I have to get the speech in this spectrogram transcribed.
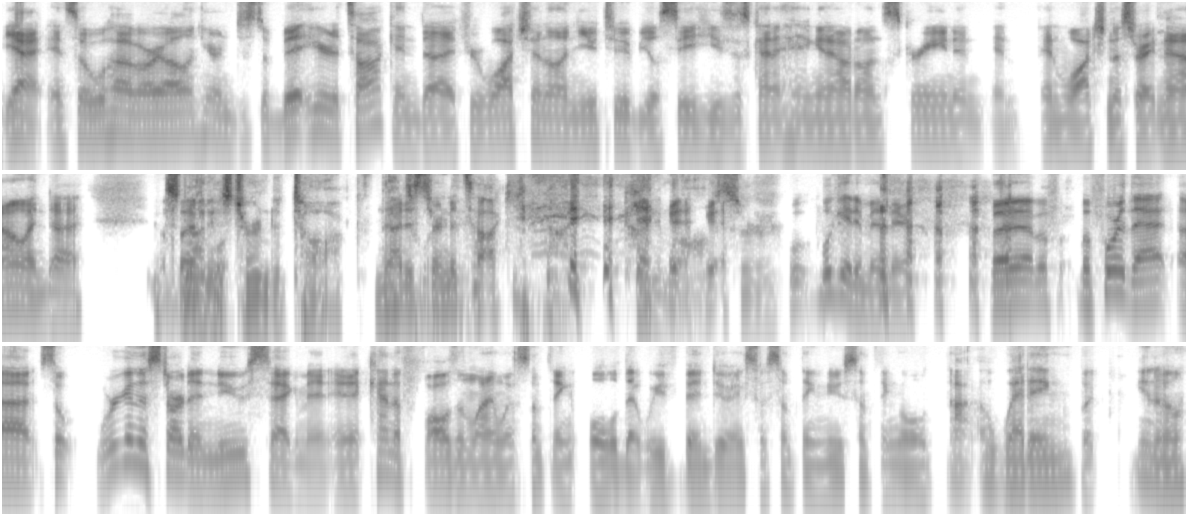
yeah and so we'll have ariel in here in just a bit here to talk and uh, if you're watching on youtube you'll see he's just kind of hanging out on screen and and, and watching us right now and uh it's not his turn to talk. Not his turn to talk. Cut him off sir we'll, we'll, get him in there. But uh, bef- before that uh so we're going to start a new segment and it kind of falls in line with something old that we've been doing. So something new something old. Not a wedding but you know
